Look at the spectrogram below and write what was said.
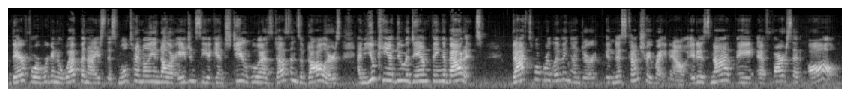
Therefore, we're going to weaponize this multi-million dollar agency against you who has dozens of dollars and you can't do a damn thing about it. That's what we're living under in this country right now. It is not a, a farce at all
